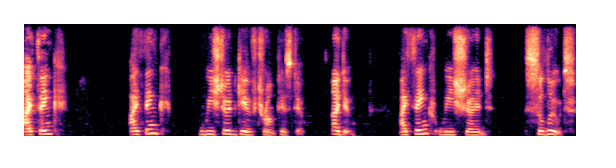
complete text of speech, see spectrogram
I think I think we should give Trump his due. I do. I think we should salute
